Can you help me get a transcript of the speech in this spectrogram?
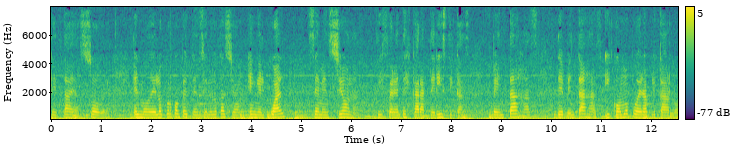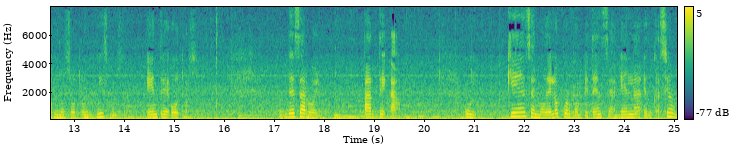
detalla sobre el modelo por competencia en educación en el cual se mencionan diferentes características, ventajas, desventajas y cómo poder aplicarlo nosotros mismos, entre otros. Desarrollo. Parte A. 1. ¿Qué es el modelo por competencia en la educación?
